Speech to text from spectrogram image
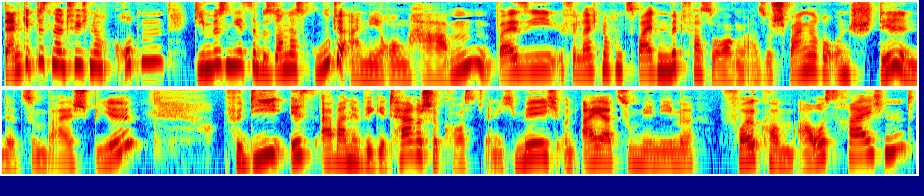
Dann gibt es natürlich noch Gruppen, die müssen jetzt eine besonders gute Ernährung haben, weil sie vielleicht noch einen zweiten mitversorgen, also Schwangere und Stillende zum Beispiel. Für die ist aber eine vegetarische Kost, wenn ich Milch und Eier zu mir nehme, vollkommen ausreichend.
